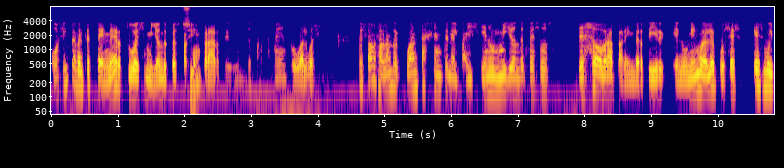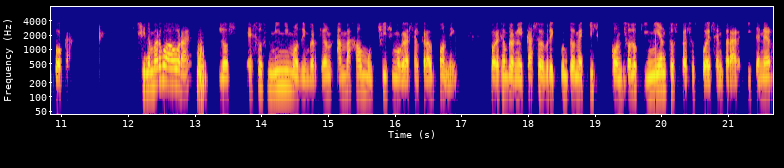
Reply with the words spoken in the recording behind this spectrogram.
o simplemente tener tú ese millón de pesos para comprarte un departamento o algo así. Entonces estamos hablando de cuánta gente en el país tiene un millón de pesos de sobra para invertir en un inmueble, pues es, es muy poca. Sin embargo, ahora los esos mínimos de inversión han bajado muchísimo gracias al crowdfunding. Por ejemplo, en el caso de Brick.mx, con solo 500 pesos puedes entrar y tener,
